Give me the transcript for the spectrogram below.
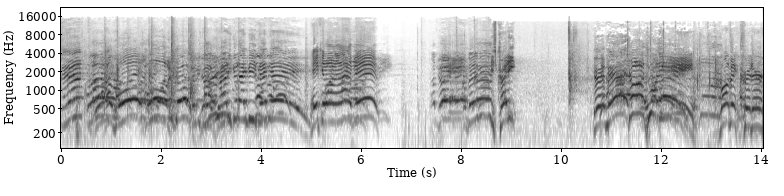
man! boy. Ready, good baby! Take it on that, babe. He's Cratty. Good man. Good, buddy. Love it, critter.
